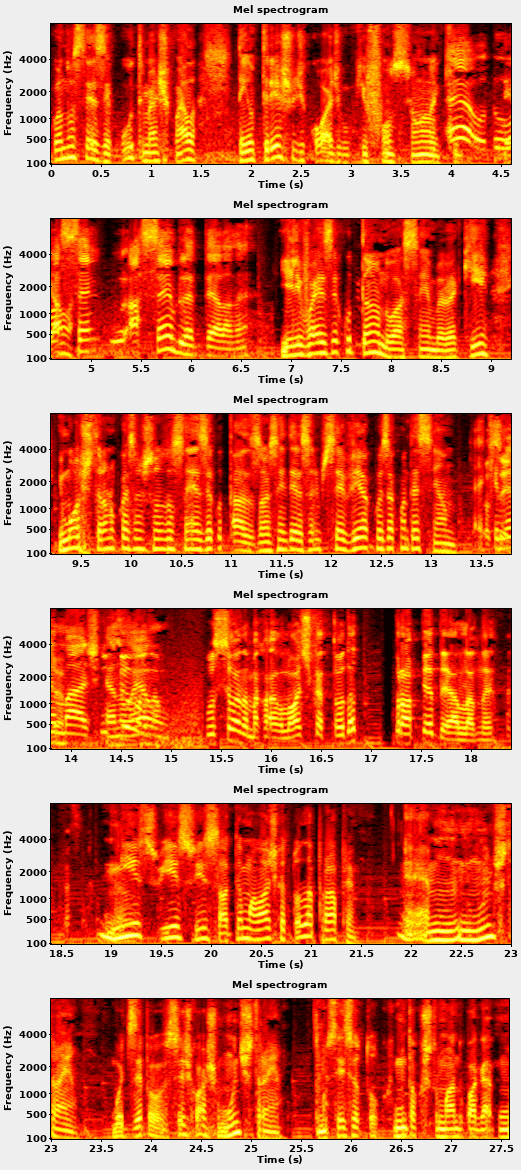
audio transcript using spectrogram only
quando você executa e mexe com ela, tem o trecho de código que funciona aqui. É, o do dela. assem o assembler dela, né? E ele vai executando o assembler aqui e mostrando quais são as sendo executadas. Então isso é interessante pra você ver a coisa acontecendo. É que seja, não é mágica, não é um. Funciona, mas com a lógica toda própria dela, né? Isso, isso, isso. Ela tem uma lógica toda própria. É mu- muito estranho. Vou dizer pra vocês que eu acho muito estranho. Não sei se eu tô muito acostumado com, H, com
